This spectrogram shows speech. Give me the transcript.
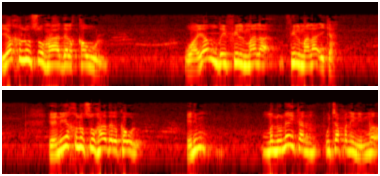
yakhlusu hadal qaul wa yamdi fil mala fil malaikah yani yakhlusu hadal qaul ini menunaikan ucapan ini me,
